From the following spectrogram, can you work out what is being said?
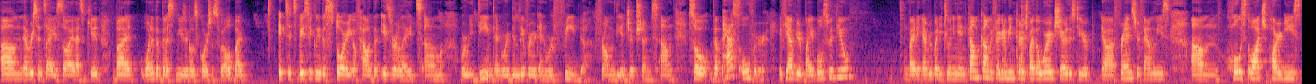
um, ever since I saw it as a kid, but one of the best musical scores as well. But it's it's basically the story of how the Israelites um, were redeemed and were delivered and were freed from the Egyptians. Um, so the Passover, if you have your Bibles with you, inviting everybody tuning in. Come, come. If you're going to be encouraged by the word, share this to your uh, friends, your families. Um, host watch parties.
